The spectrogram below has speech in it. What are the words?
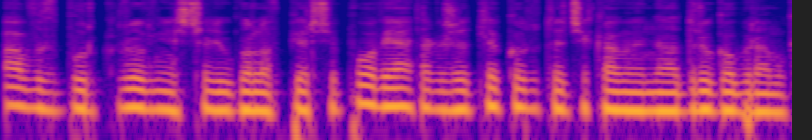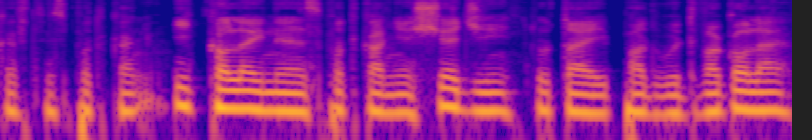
Augsburg również strzelił gola w pierwszej połowie, także tylko tutaj czekamy na drugą bramkę w tym spotkaniu. I kolejne spotkanie siedzi, tutaj padły dwa gole,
